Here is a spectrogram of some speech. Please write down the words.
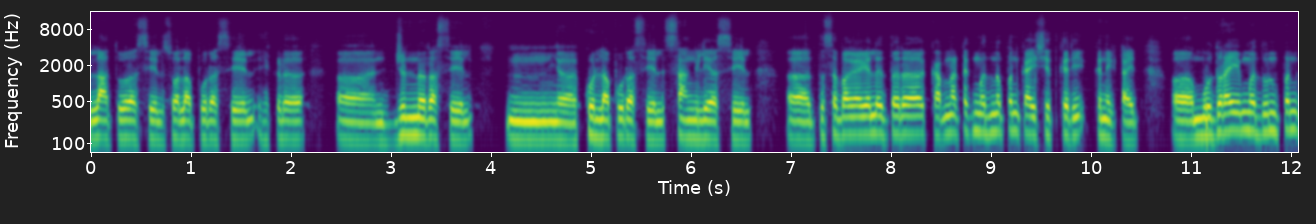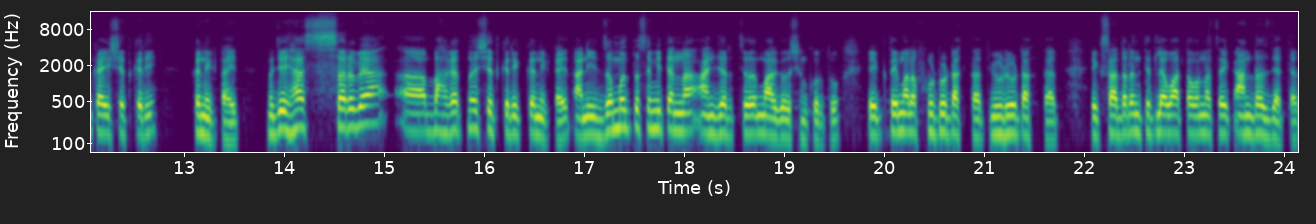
लातूर असेल सोलापूर असेल इकडं जुन्नर असेल कोल्हापूर असेल सांगली असेल तसं बघायला गेलं तर कर्नाटकमधनं पण काही शेतकरी कनेक्ट आहेत. मदुराईमधून पण काही शेतकरी कनेक्ट आहेत. म्हणजे ह्या सर्व भागातनं शेतकरी कनेक्ट आहेत आणि जमल तसं मी त्यांना अंजरचं मार्गदर्शन करतो. एक ते मला फोटो टाकतात व्हिडिओ टाकतात एक साधारण तिथल्या वातावरणाचा एक अंदाज देतात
